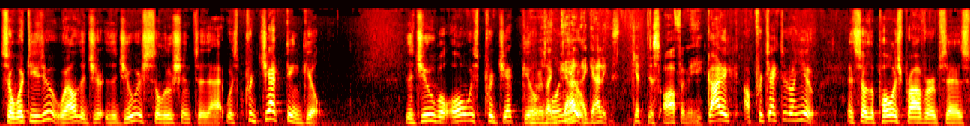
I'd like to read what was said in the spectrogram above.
So what do you do? Well, the, Ju- the Jewish solution to that was projecting guilt. The Jew will always project guilt on "God, you. I got to get this off of me." Got to I'll project it on you. And so the Polish proverb says,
